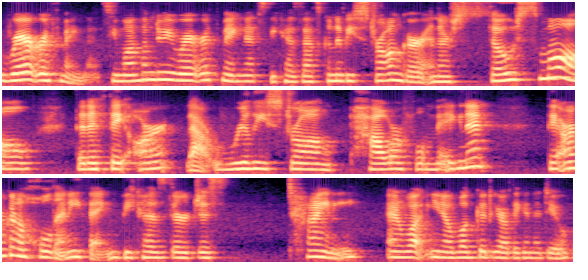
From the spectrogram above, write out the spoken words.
rare earth magnets. You want them to be rare earth magnets because that's going to be stronger and they're so small that if they aren't that really strong, powerful magnet, they aren't going to hold anything because they're just tiny. And what, you know, what good are they going to do?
